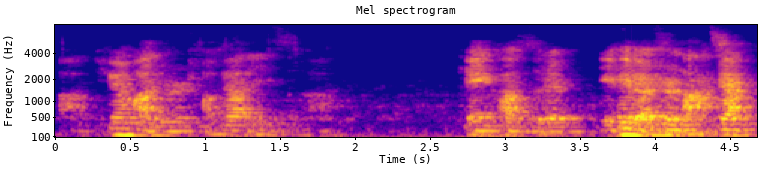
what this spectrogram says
啊，喧哗就是吵架的意思啊。喧嘩する也可以表示打架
